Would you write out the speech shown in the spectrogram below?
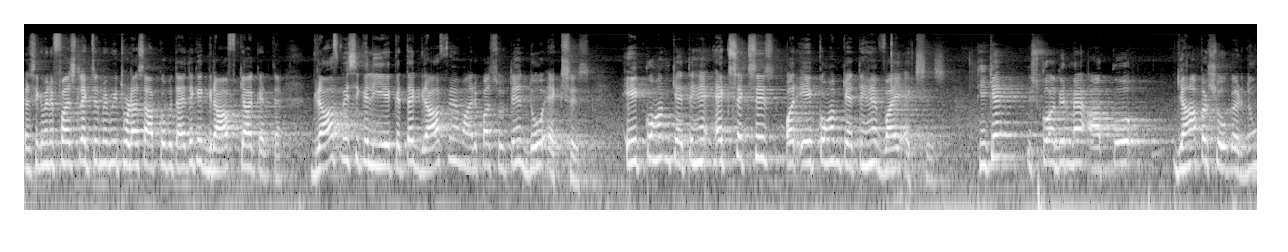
जैसे कि मैंने फ़र्स्ट लेक्चर में भी थोड़ा सा आपको बताया था कि ग्राफ क्या करता है. ग्राफ बेसिकली ये करता है ग्राफ में हमारे पास होते हैं दो एक्सेस एक को हम कहते हैं एक्स एक्सेस और एक को हम कहते हैं वाई एक्सेस ठीक है? इसको अगर मैं आपको यहाँ पर शो कर दूँ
